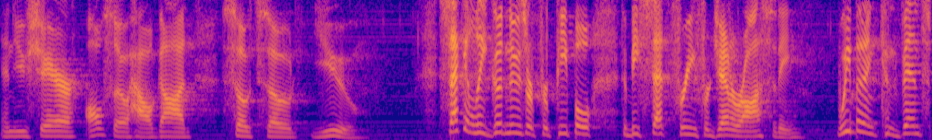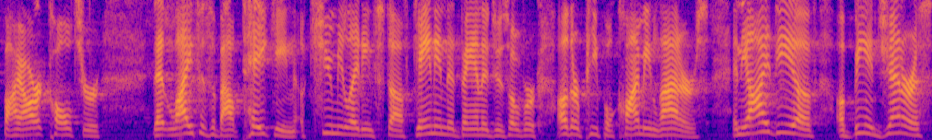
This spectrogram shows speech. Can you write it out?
And you share also how God sozoed you. Secondly, good news are for people to be set free for generosity. We've been convinced by our culture that life is about taking, accumulating stuff, gaining advantages over other people, climbing ladders. And the idea of, of being generous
